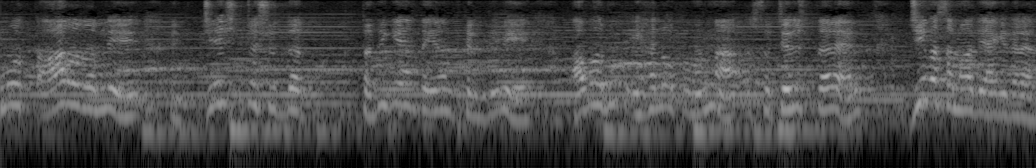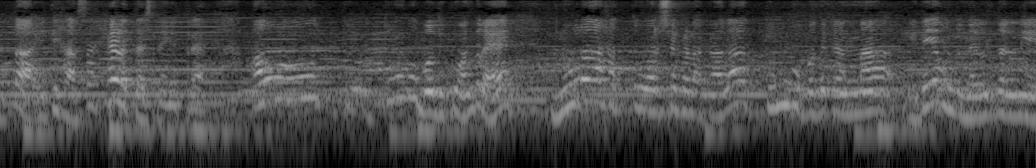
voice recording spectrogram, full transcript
ಮೂವತ್ತಾರರಲ್ಲಿ ಜ್ಯೇಷ್ಠ ಶುದ್ಧ ತದಿಗೆ ಅಂತ ಏನಂತ ಕರಿತೀವಿ ಅವರು ಇಹಲೋಕವನ್ನು ಸುಚರಿಸ್ತಾರೆ ಜೀವ ಸಮಾಧಿ ಆಗಿದ್ದಾರೆ ಅಂತ ಇತಿಹಾಸ ಹೇಳುತ್ತೆ ಸ್ನೇಹಿತರೆ. ಅವರು ತುಂಬು ಬದುಕು ಅಂದ್ರೆ ನೂರ ಹತ್ತು ವರ್ಷಗಳ ಕಾಲ ತುಂಬು ಬದುಕನ್ನ ಇದೇ ಒಂದು ನೆಲದಲ್ಲಿ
